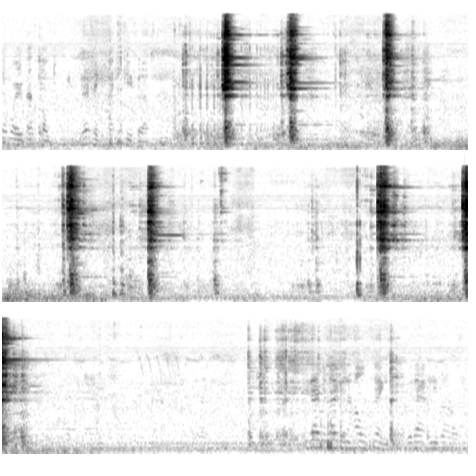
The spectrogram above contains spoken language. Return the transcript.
Don't worry about the hold. Take it back a few first. Today we're loading the whole thing without any bars.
